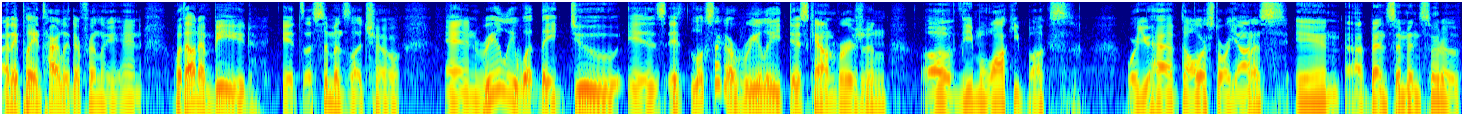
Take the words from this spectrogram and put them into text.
and they play entirely differently. And without Embiid, it's a Simmons-led show. And really, what they do is it looks like a really discount version of the Milwaukee Bucks where you have dollar store Giannis in uh, Ben Simmons sort of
